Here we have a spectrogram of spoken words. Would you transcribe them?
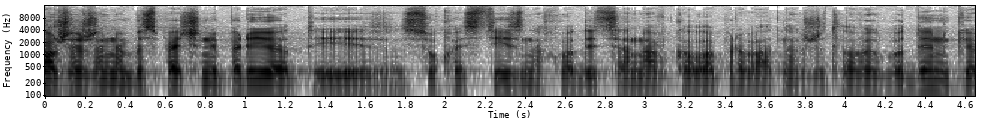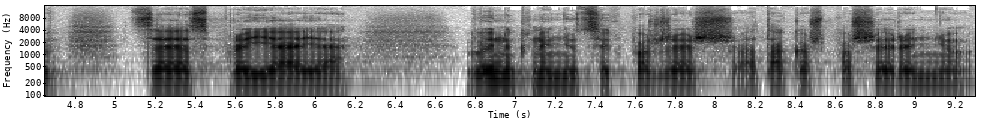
пожежонебезпечний період, і сухостій знаходиться навколо приватних житлових будинків. Це сприяє виникненню цих пожеж, а також поширенню.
